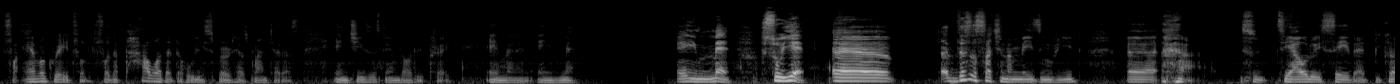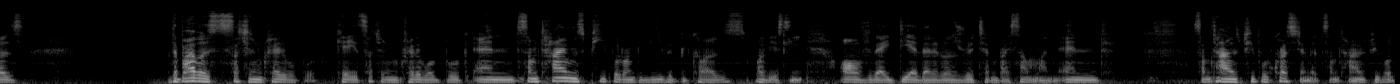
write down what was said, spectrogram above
forever grateful for the power that the Holy Spirit has granted us. In Jesus' name, Lord, we pray. Amen and amen. Amen. So, yeah, uh, this is such an amazing read. Uh, so, see, I always say that because the Bible is such an incredible book. Okay, it's such an incredible book, and sometimes people don't believe it because, obviously, of the idea that it was written by someone, and sometimes people question it. Sometimes people,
